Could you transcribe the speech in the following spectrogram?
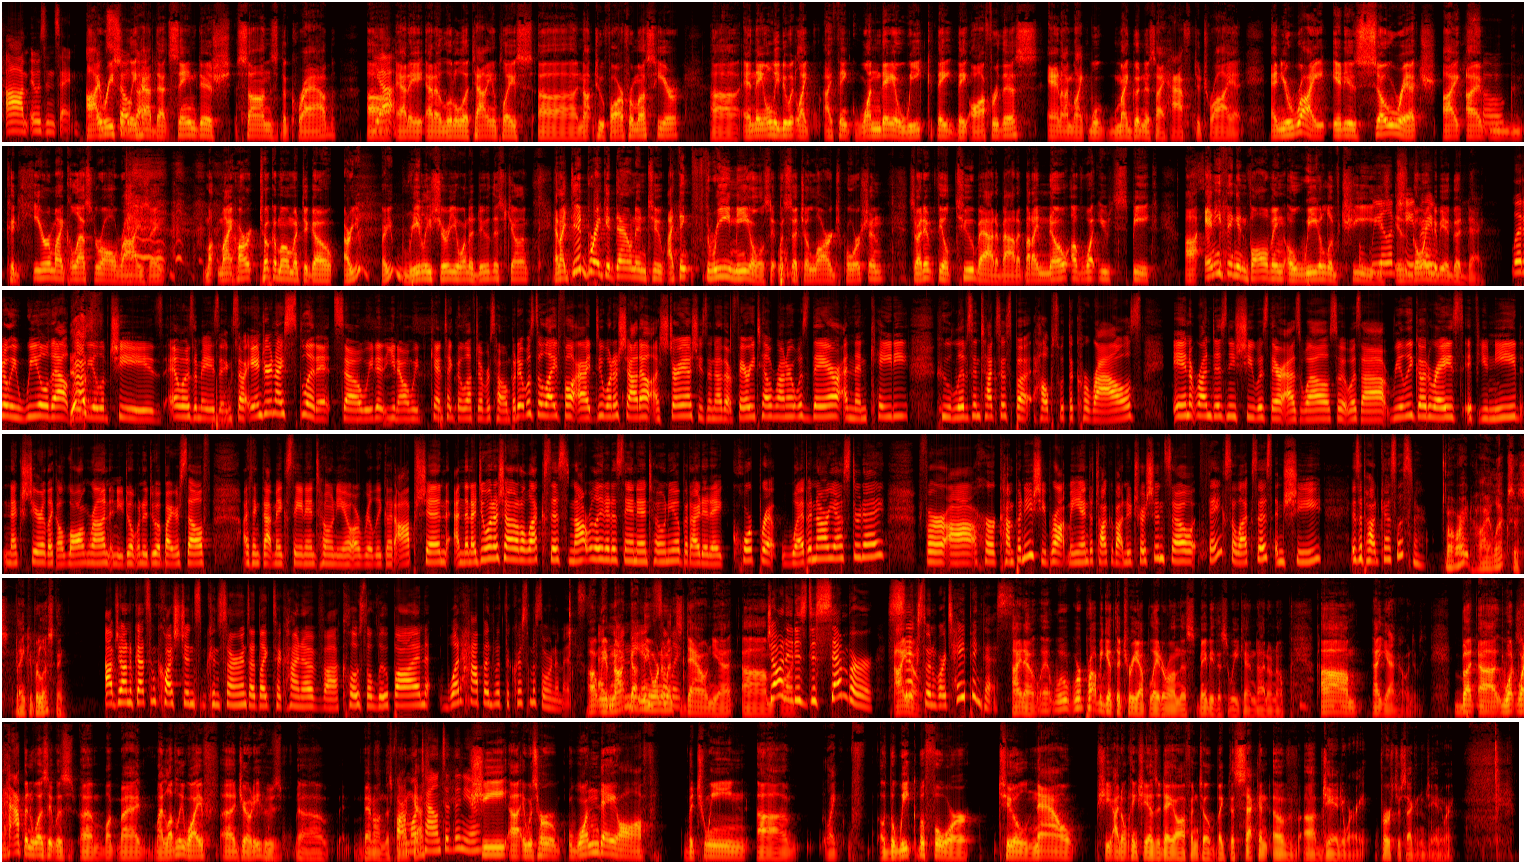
Um, it was insane. I It was recently good. had that same dish, Sans the crab, uh, Yeah. at a at a little Italian place uh, not too far from us here. Uh, and they only do it like I think one day a week. They they offer this, and I'm like, well, my goodness, I have to try it. And you're right, it is so rich. I I could hear my cholesterol rising. my, my heart took a moment to go. Are you are you really sure you want to do this, John? And I did break it down into I think three meals. It was such a large portion, so I didn't feel too bad about it. But I know of what you speak. Uh, anything involving a wheel of cheese wheel of is cheese, going right. to be a good day. literally wheeled out Yes! the wheel of cheese. It was amazing. So Andrew and I split it. So we did, you know, we can't take the leftovers home, but it was delightful. I do want to shout out Estrella. She's another fairy tale runner was there. And then Katie, who lives in Texas, but helps with the corrals in Run Disney. She was there as well. So it was a really good race. If you need next year, like a long run and you don't want to do it by yourself, I think that makes San Antonio a really good option. And then I do want to shout out Alexis, not related to San Antonio, but I did a corporate webinar yesterday for uh, her company. She brought me in to talk about nutrition. So thanks, Alexis. And she is a podcast listener. All right. Hi, Alexis. Thank you for listening. Uh, John, I've got some questions, some concerns I'd like to kind of uh, close the loop on. What happened with the Christmas ornaments? Uh, we have And not then gotten the, ornaments insula- down yet. Um, John, on- it is December 6th when we're taping this. I know. We'll, we'll probably get the tree up later on this, maybe this weekend. I don't know. Um, uh, yeah, no. But uh, what what happened was it was um, my my lovely wife uh, Jody, who's uh, been on this Far podcast, more talented than you. She uh, it was her one day off between uh, like f- the week before till now. She I don't think she has a day off until like the second of uh, January, first or second of January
